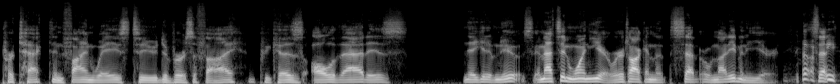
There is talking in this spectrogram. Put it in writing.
protect and find ways to diversify because all of that is negative news. And that's in one year. We're talking the seven, well, not even a year, se-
